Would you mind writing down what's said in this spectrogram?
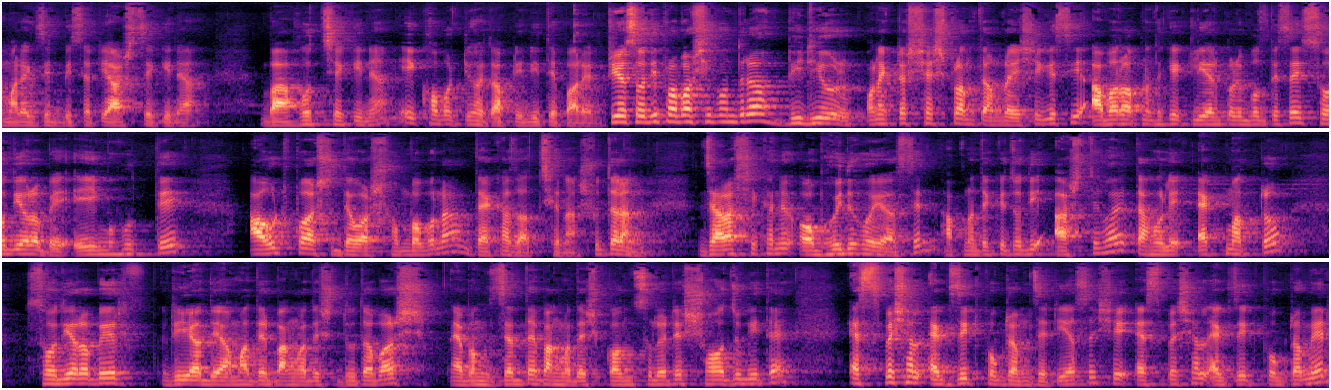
আমার এক্সিট ভিসাটি আসছে কিনা বা হচ্ছে কিনা, এই খবরটি হয়তো আপনি নিতে পারেন। প্রিয় সৌদি প্রবাসী বন্ধুরা, ভিডিওর অনেকটা শেষ প্রান্তে আমরা এসে গেছি। আবারও আপনাদেরকে ক্লিয়ার করে বলতে চাই, সৌদি আরবে এই মুহূর্তে আউটপাস দেওয়ার সম্ভাবনা দেখা যাচ্ছে না। সুতরাং যারা সেখানে অবৈধ হয়ে আছেন, আপনাদেরকে যদি আসতে হয়, তাহলে একমাত্র সৌদি আরবের রিয়াদে আমাদের বাংলাদেশ দূতাবাস এবং জেদ্দায় বাংলাদেশ কনসুলেটের সহযোগিতায় স্পেশাল এক্সিট প্রোগ্রাম যেটি আছে, সেই স্পেশাল এক্সিট প্রোগ্রামের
